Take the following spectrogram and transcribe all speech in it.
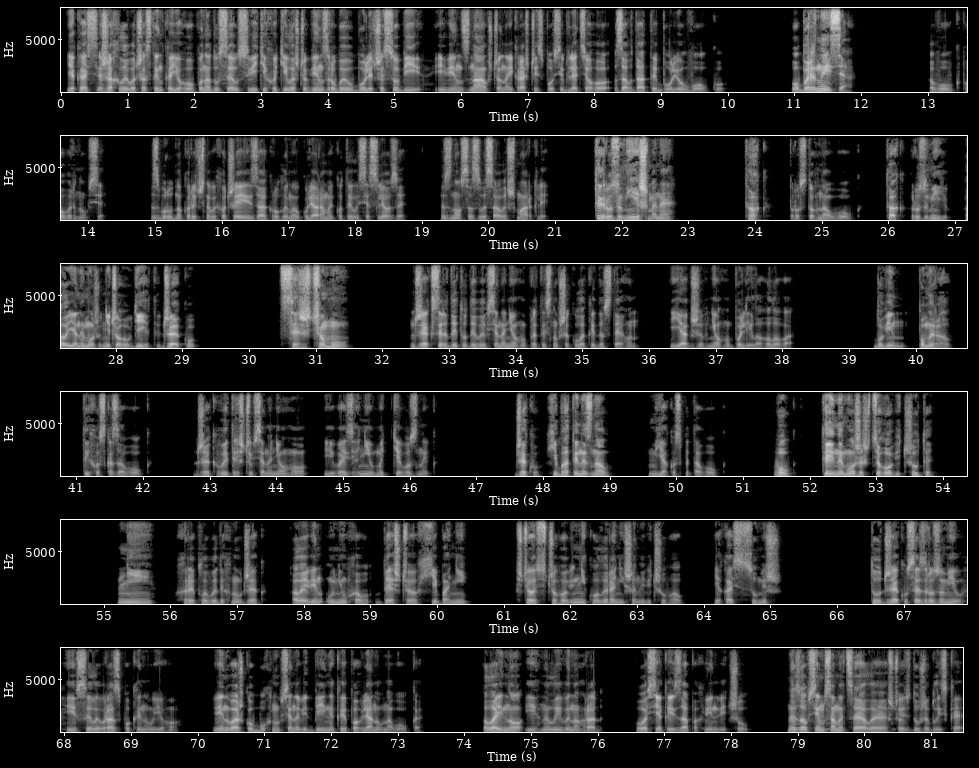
Якась жахлива частинка його понад усе у світі хотіла, щоб він зробив боляче собі, і він знав, що найкращий спосіб для цього завдати болю вовку. Обернися. Вовк повернувся. З брудно коричневих очей за круглими окулярами котилися сльози, з носа звисали шмарклі. Ти розумієш мене? Так, простогнав вовк. Так, розумію, але я не можу нічого вдіяти, Джеку. Це ж чому? Джек сердито дивився на нього, притиснувши кулаки до стегон. Як же в нього боліла голова? Бо він помирав, тихо сказав вовк. Джек витріщився на нього і весь гнів миттєво зник. Джеку, хіба ти не знав? м'яко спитав вовк. Вовк, ти не можеш цього відчути? Ні, хрипло видихнув Джек, але він унюхав дещо хіба ні? Щось, чого він ніколи раніше не відчував, якась суміш. Тут Джек усе зрозумів, і сили враз покинув його. Він важко бухнувся на відбійники і поглянув на вовка. Лайно і гнилий виноград. Ось який запах він відчув. Не зовсім саме це, але щось дуже близьке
